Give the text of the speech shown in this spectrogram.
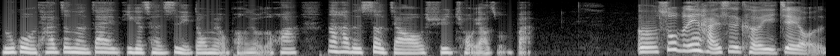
如果他真的在一个城市里都没有朋友的话，那他的社交需求要怎么办？嗯，说不定还是可以借由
